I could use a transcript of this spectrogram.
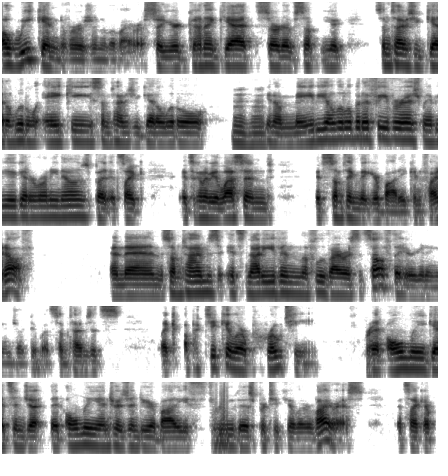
a weakened version of a virus. So you're gonna get sort of some you, sometimes you get a little achy sometimes you get a little Mhm. you know maybe a little bit of feverish maybe you get a runny nose but it's like it's going to be lessened. It's something that your body can fight off. And then sometimes it's not even the flu virus itself that you're getting injected with. Sometimes it's like a particular protein Right. that only gets inject that only enters into your body through this particular virus. It's like a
